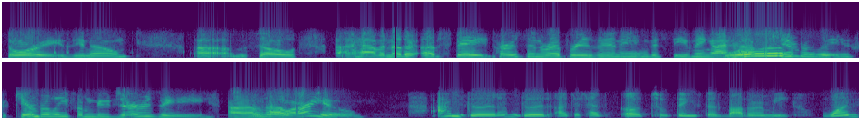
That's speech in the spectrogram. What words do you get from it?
stories. You know, um, so. I have another upstate person representing this evening. I What? have Kimberly, Kimberly from New Jersey. Um, how are you? I'm good. I'm good. I just have uh, two things that's bothering me. One,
